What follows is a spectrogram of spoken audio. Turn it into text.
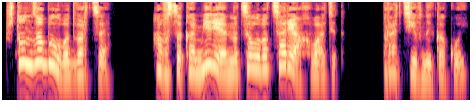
Что он забыл во дворце? А высокомерия на целого царя хватит. Противный какой.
